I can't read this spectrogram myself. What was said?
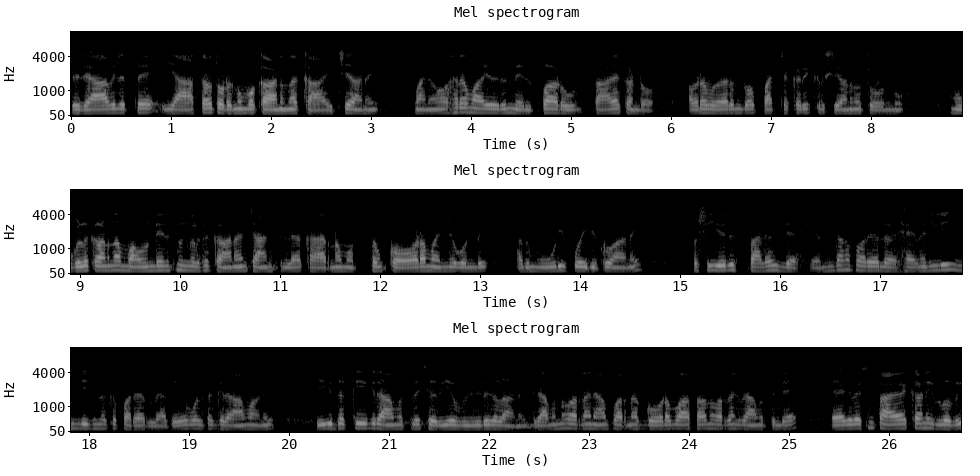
രാവിലത്തെ യാത്ര തുടങ്ങുമ്പോൾ കാണുന്ന കാഴ്ചയാണ് മനോഹരമായ ഒരു നെൽപ്പാടവും താഴെ കണ്ടോ? അവിടെ വേറെന്തോ പച്ചക്കറി കൃഷിയാണെന്ന് തോന്നുന്നു. മുകളിൽ കാണുന്ന മൗണ്ടൻസ് നിങ്ങൾക്ക് കാണാൻ ചാൻസ് ഇല്ല. കാരണം മൊത്തം കോട മഞ്ഞുകൊണ്ട് അത് മൂടിപ്പോയിരിക്കുവാണ്. പക്ഷേ ഈ ഒരു സ്ഥലമില്ലേ? എന്താണ് പറയാലോ? ഹെവൻലി വില്ലേജ് എന്നൊക്കെ പറയാറില്ല? അതേപോലത്തെ ഗ്രാമമാണ്. ഇതൊക്കെ ഈ ഗ്രാമത്തിലെ ചെറിയ വീടുകളാണ്. ഗ്രാമം എന്ന് പറഞ്ഞാൽ ഞാൻ പറഞ്ഞ ഗോഡബാസ എന്ന് പറഞ്ഞ ഗ്രാമത്തിന്റെ ഏകദേശം താഴേക്കാണ് ഉള്ളത്.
